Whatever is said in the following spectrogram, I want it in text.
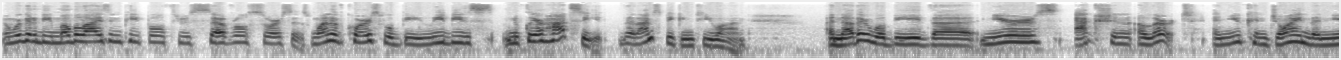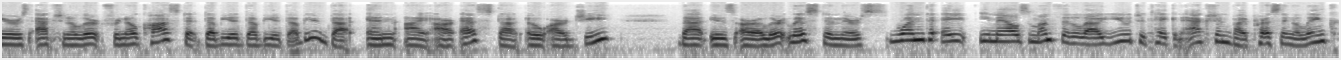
And we're going to be mobilizing people through several sources. One, of course, will be Libby's nuclear hot seat that I'm speaking to you on. Another will be the NIRS Action Alert. And you can join the NIRS Action Alert for no cost at www.nirs.org. That is our alert list, and there's one to eight emails a month that allow you to take an action by pressing a link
